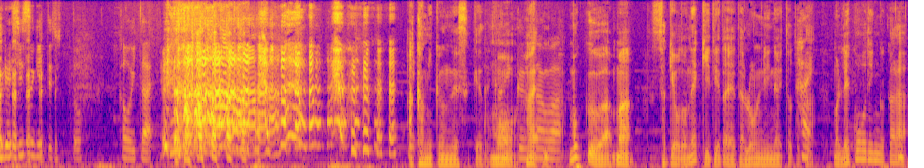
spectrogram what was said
嬉しすぎてちょっと顔痛い 赤見くんですけどもは。僕はまあ先ほどね聞いていただいた「ロンリーナイト」とか、はい。まあ、レコーディングから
